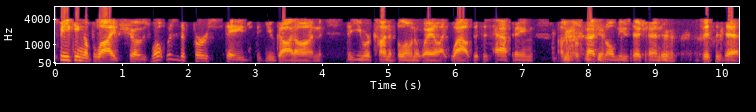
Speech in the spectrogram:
speaking of live shows, what was the first stage that you got on that you were kind of blown away? Like, wow, this is happening. I'm a professional yeah. musician. Yeah. This is it.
